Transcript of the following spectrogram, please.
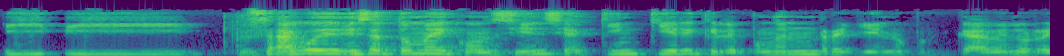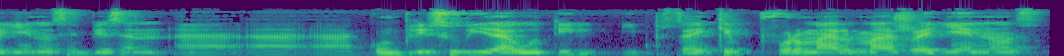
Y, y pues hago esa toma de conciencia. ¿Quién quiere que le pongan un relleno? Porque cada vez los rellenos empiezan a, a, cumplir su vida útil y pues hay que formar más rellenos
